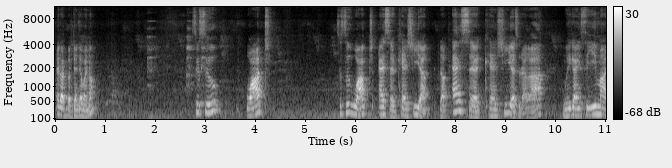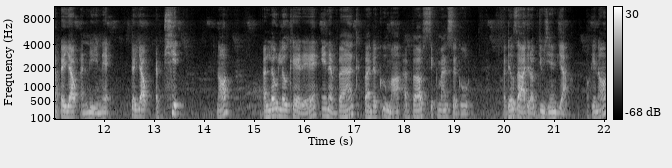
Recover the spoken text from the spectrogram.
အဲ့တော့ပြန်ကြပါမယ်နော် Susu what Susu worked as a cashier တော့ as a cashier ဆိုတာကငွေကိုင်စည်းမတယောက်အနေနဲ့တယောက်အဖြစ်เนาะအလုပ်လုပ်ခဲ့တယ် in a bank ဘဏ်တစ်ခုမှာ about 6 months ago အဒုစာကကျတော့ပြုချင်းပြ โอเคเนาะ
